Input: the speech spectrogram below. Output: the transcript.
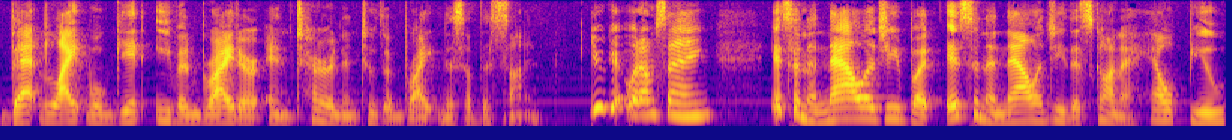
that light will get even brighter and turn into the brightness of the sun. You get what I'm saying? It's an analogy, but it's an analogy that's going to help you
